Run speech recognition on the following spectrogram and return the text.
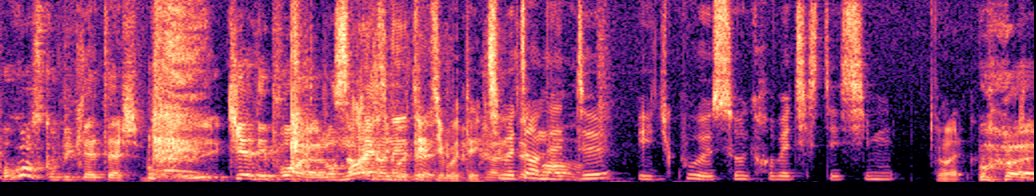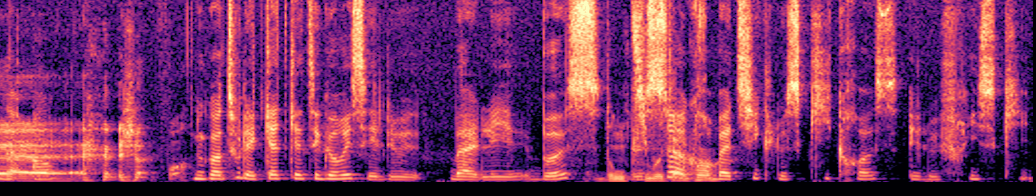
Pourquoi on se complique la tâche? Bon, euh, qui a des points là J'en sais Non, rien. Timothée. Timothée. Timothée, on a deux, et du coup, euh, saut acrobatique, c'était Simon. Ouais, j'ai un point. Donc, en tous les quatre catégories, c'est le, bah, les boss, Donc, le saut acrobatique, le ski cross et le free ski.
